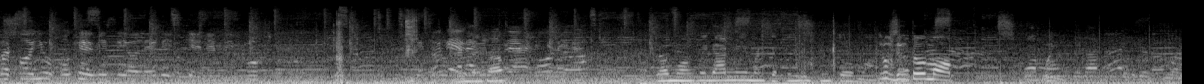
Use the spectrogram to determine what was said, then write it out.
but for you okay we see already okay then we go โอเคได้ไม่ได้ไม่เป็นไรนะ เรามองไปด้านนี้มันจะเป็นลูกสิงโตหมอบลูกสิงโตหมอบถ้ามองไปด้านนี้จะเป็นสวน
